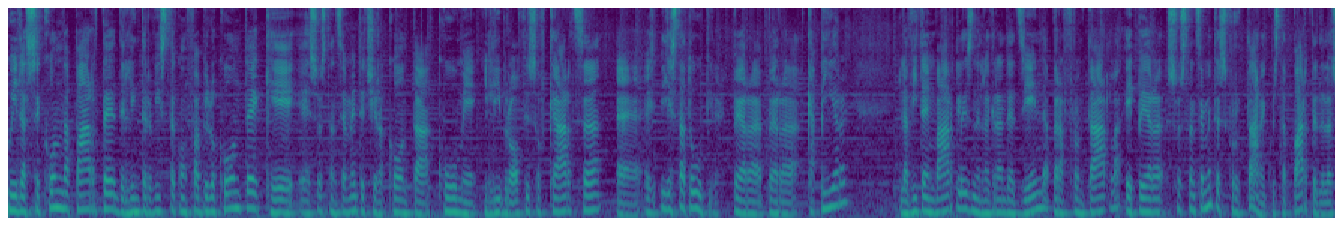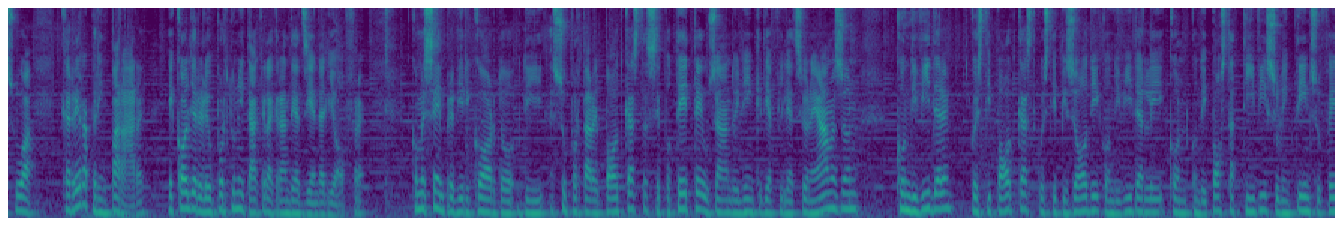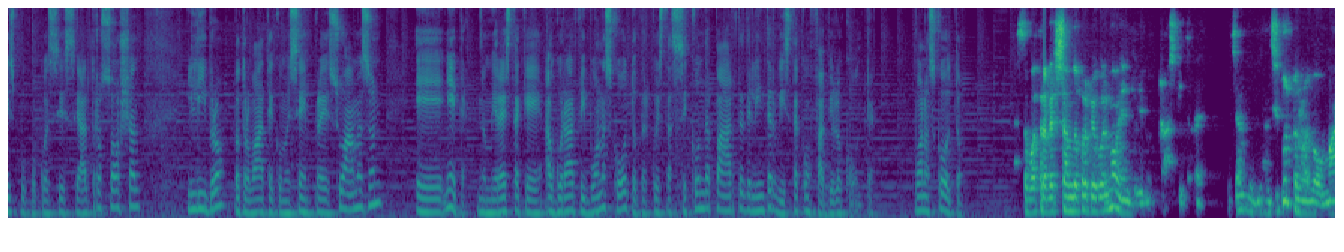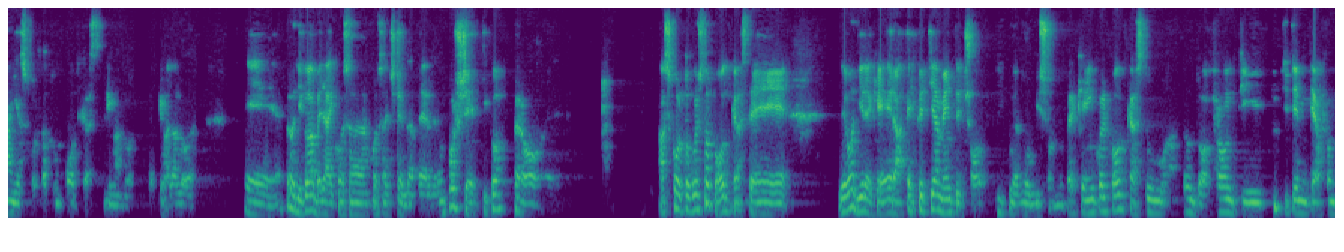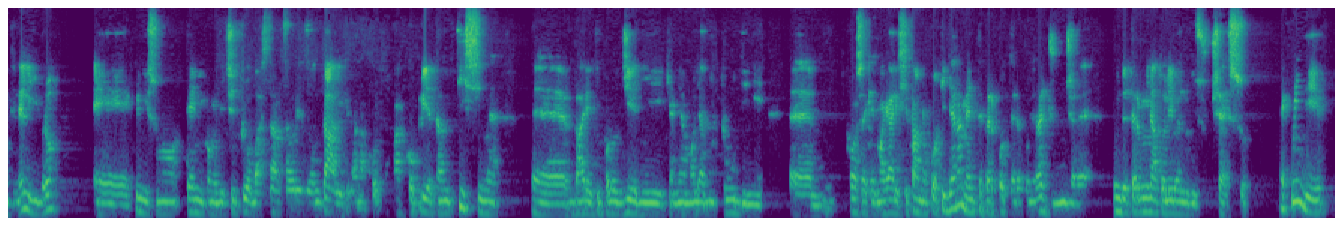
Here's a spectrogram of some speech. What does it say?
qui la seconda parte dell'intervista con Fabio Loconte che eh, sostanzialmente ci racconta come il libro Office of Cards eh, gli è stato utile per, per, capire la vita in Barclays nella grande azienda, per affrontarla e per sostanzialmente sfruttare questa parte della sua carriera per imparare e cogliere le opportunità che la grande azienda gli offre. Come sempre vi ricordo di supportare il podcast se potete usando i link di affiliazione Amazon, condividere questi podcast, questi episodi, condividerli con, con dei post attivi su LinkedIn, su Facebook o qualsiasi altro social. Il libro lo trovate come sempre su Amazon e niente, non mi resta che augurarvi buon ascolto per questa seconda parte dell'intervista con Fabio Loconte. Buon ascolto. Stavo attraversando proprio quel momento di caspita, eh innanzitutto non avevo mai ascoltato un podcast prima, prima da allora, eh, però dico, vabbè dai, cosa, cosa, c'è da perdere? Un po' scettico, però eh, ascolto questo podcast e devo dire che era effettivamente ciò di cui avevo bisogno, perché in quel podcast tu appunto affronti tutti i temi che affronti nel libro e quindi sono temi, come dici tu, abbastanza orizzontali che vanno a, coprire tantissime eh, varie tipologie di, chiamiamole, abitudini, eh, cose che magari si fanno quotidianamente per poter poi raggiungere un determinato livello di successo. E quindi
